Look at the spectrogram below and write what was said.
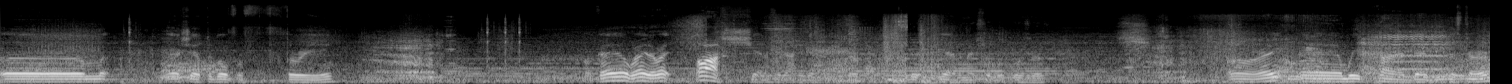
Um, you actually have to go for three. Okay, alright, alright. Oh, shit, I forgot he got a reserve. Yeah, the extra reserve. Alright, and we kind of dead this turn.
